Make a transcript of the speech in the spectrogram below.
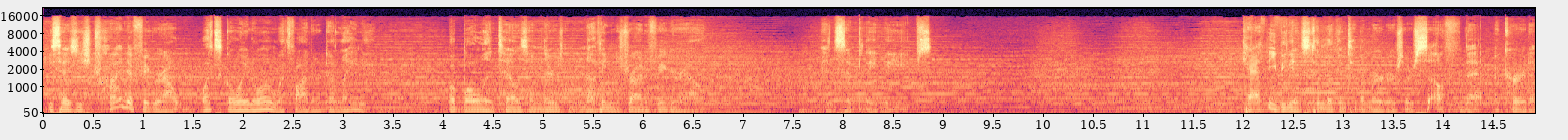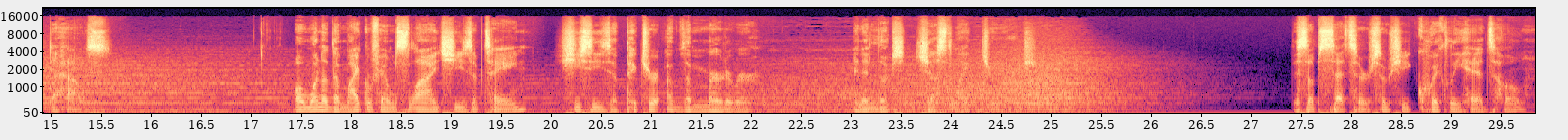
He says he's trying to figure out what's going on with Father Delaney, but Boland tells him there's nothing to try to figure out and simply leaves. Kathy begins to look into the murders herself that occurred at the house. On one of the microfilm slides she's obtained, she sees a picture of the murderer, and it looks just like George. This upsets her, so she quickly heads home.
